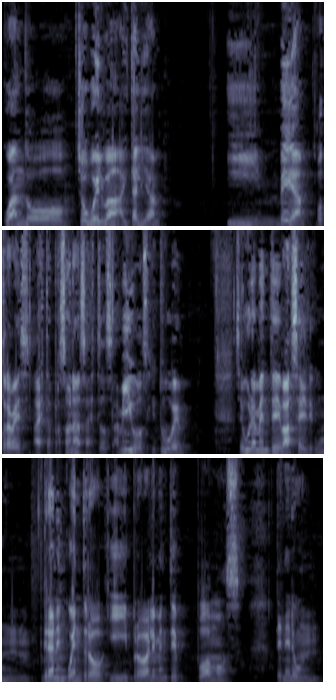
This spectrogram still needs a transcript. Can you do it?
cuando yo vuelva a Italia y vea otra vez a estas personas, a estos amigos que tuve, seguramente va a ser un gran encuentro y probablemente podamos tener un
